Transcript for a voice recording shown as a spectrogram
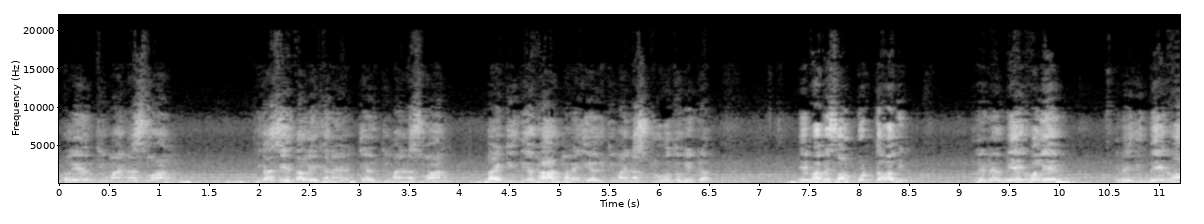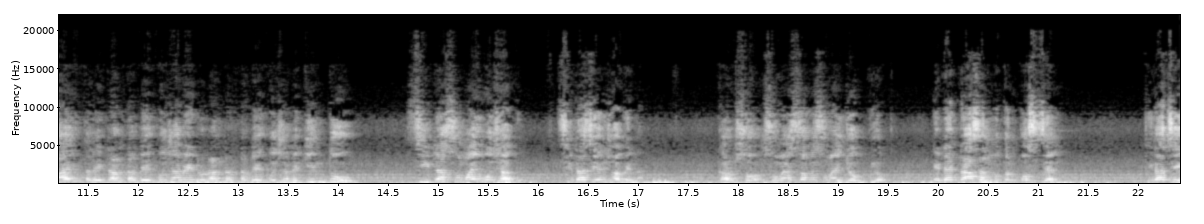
তাহলে এল টি মাইনাস ওয়ান ঠিক আছে? তাহলে এখানে L T minus one by T দিয়ে ভাগ মানে এল টি মাইনাস টু হতো এটা এভাবে সলভ করতে হবে। তাহলে এটা বেগ হলে, এটা যদি বেগ হয়, তাহলে এই টার্মটা বেগ বোঝাবে টোটাল টার্মটা বেগ বোঝাবে। কিন্তু সিটা সময় বোঝাবে। সিটা চেঞ্জ হবে না। কারণ সময়ের সঙ্গে সময় যোগ বিয়োগ। এটা একটা আসার মতন কোশ্চেন ঠিক আছে?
